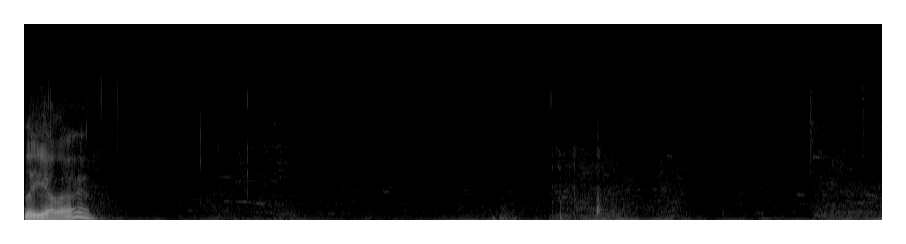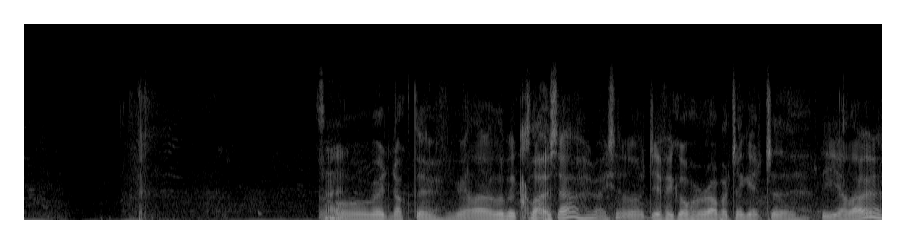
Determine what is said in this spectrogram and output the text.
the yellow. So, Oh, red knocked the yellow a little bit closer. Makes it a little difficult for Robert to get to the, the yellow.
